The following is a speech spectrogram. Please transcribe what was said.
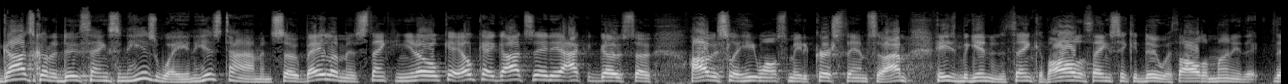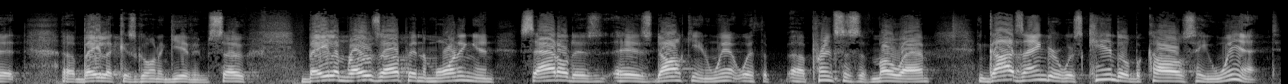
God's going to do things in His way, in His time. And so Balaam is thinking, you know, okay, okay, God said yeah, I could go, so obviously He wants me to curse them. So I'm, he's beginning to think of all the things he could do with all the money that, that uh, Balak is going to give him. So Balaam rose up in the morning and saddled his, his donkey and went with the uh, princess of Moab. God's anger was kindled because he went.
